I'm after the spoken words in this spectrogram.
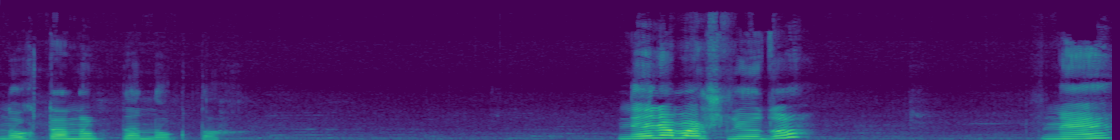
nokta nokta nokta. Neyle başlıyordu? Ne?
